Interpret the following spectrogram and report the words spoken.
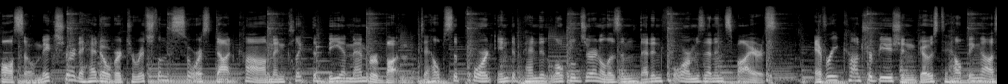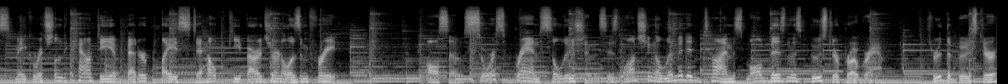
Also, make sure to head over to richlandsource.com and click the Be a Member button to help support independent local journalism that informs and inspires. Every contribution goes to helping us make Richland County a better place to help keep our journalism free. Also, Source Brand Solutions is launching a limited time small business booster program. Through the booster,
